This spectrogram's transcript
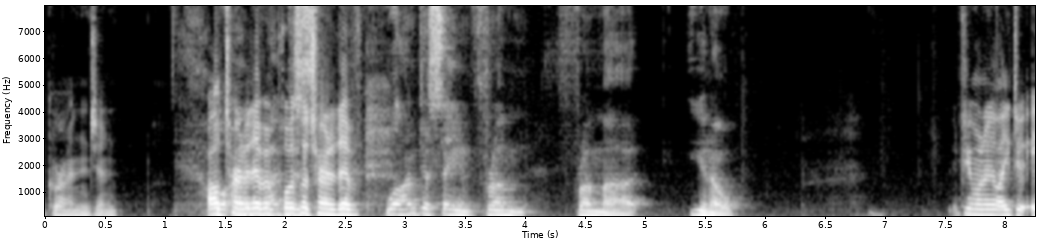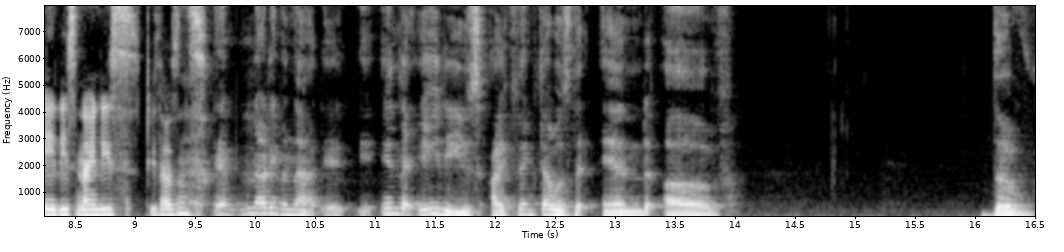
grunge and alternative I'm and post-alternative. Well, I'm just saying from from uh you know If you want to like do 80s, 90s, 2000s. and not even that in the 80s i think that was the end of the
